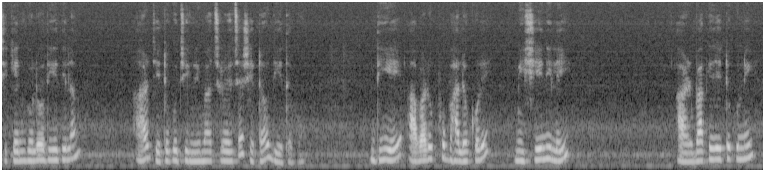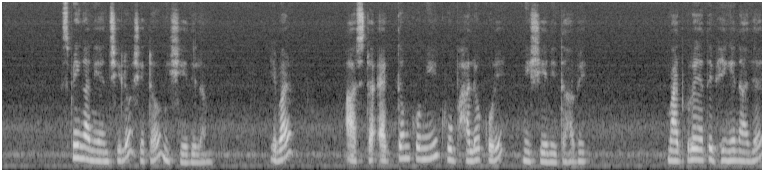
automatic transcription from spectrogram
চিকেনগুলোও দিয়ে দিলাম। আর যেটুকু চিংড়ি মাছ রয়েছে সেটাও দিয়ে দেব। দিয়ে আবারও খুব ভালো করে মিশিয়ে নিলেই আর বাকি যেটুকুনি স্প্রিং অনিয়ন ছিল সেটাও মিশিয়ে দিলাম। এবার আঁচটা একদম কমিয়ে খুব ভালো করে মিশিয়ে নিতে হবে। ভাতগুলো যাতে ভেঙে না যায়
